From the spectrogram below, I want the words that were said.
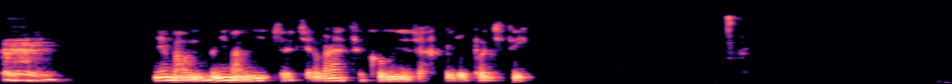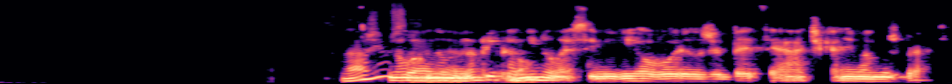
Nemám, nemám nič, ťa vráť sa ku mne za chvíľu, poď ty. Snažím No, sa. no ne- napríklad no. minule si mi vyhovoril, že BCAčka nemám už brať.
